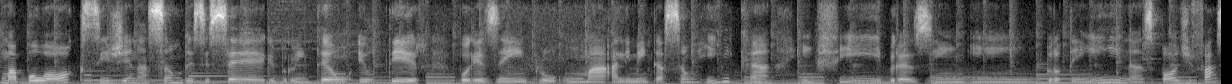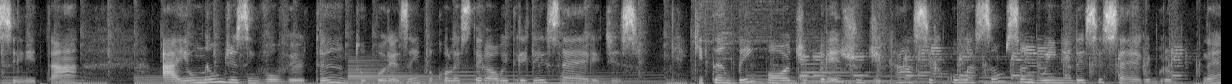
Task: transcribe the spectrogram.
uma boa oxigenação desse cérebro. Então, eu ter, por exemplo, uma alimentação rica em fibras, em, em proteínas, pode facilitar a eu não desenvolver tanto, por exemplo, colesterol e triglicérides que também pode prejudicar a circulação sanguínea desse cérebro, né?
